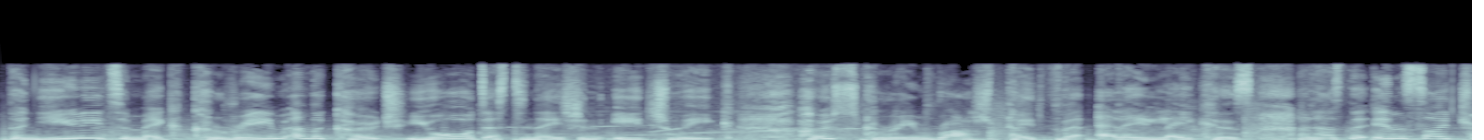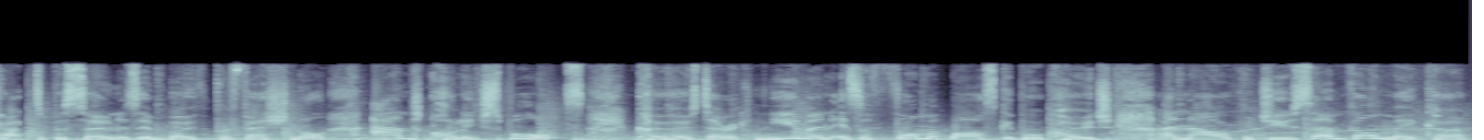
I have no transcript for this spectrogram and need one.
Then you need to make Kareem and the coach your destination each week. Host Kareem Rush played for the LA Lakers and has the inside track to personas in both professional and college sports. Co host Eric Newman is a former basketball coach and now a producer and filmmaker.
